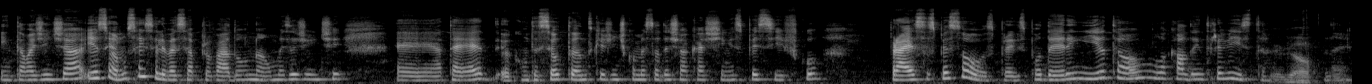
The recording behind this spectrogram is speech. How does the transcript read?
Então a gente já. E assim, eu não sei se ele vai ser aprovado ou não, mas a gente é, até aconteceu tanto que a gente começou a deixar a caixinha específico para essas pessoas, para eles poderem ir até o local da entrevista. Legal. Né?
